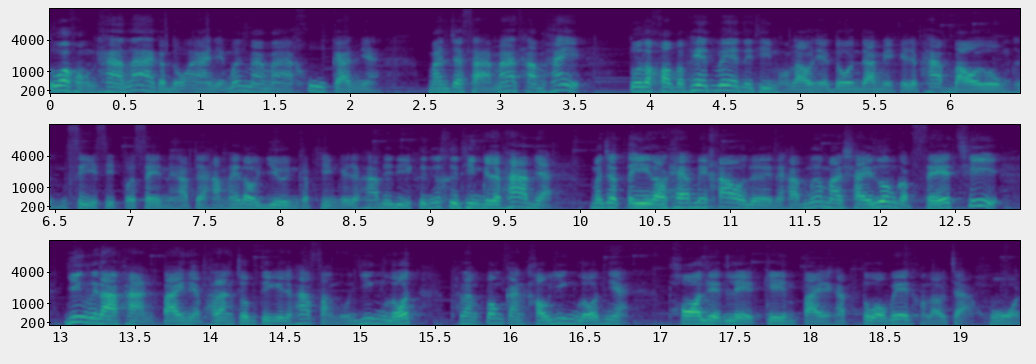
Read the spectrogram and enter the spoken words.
ตัวของทาร่ากับโนอาเนี่ยเมื่อมามาคู่กันเนี่ยมันจะสามารถทำให้ ตัวละครประเภทเวทในทีมของเราเนี่ยโดนดาเมจกายภาพเบาลงถึง 40%นะครับจะทำให้เรายืนกับทีมกายภาพได้ดีขึ้นก็คือทีมกายภาพเนี่ยมันจะตีเราแทบไม่เข้าเลยนะครับเมื่อมาใช้ร่วมกับเซตที่ยิ่งเวลาผ่านไปเนี่ยพลังโจมตีกายภาพฝั่งนู้นยิ่งลด พลังป้องกันเขายิ่งลดเนี่ยพอเลดเลดเกมไปครับตัวเวทของเราจะโหด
